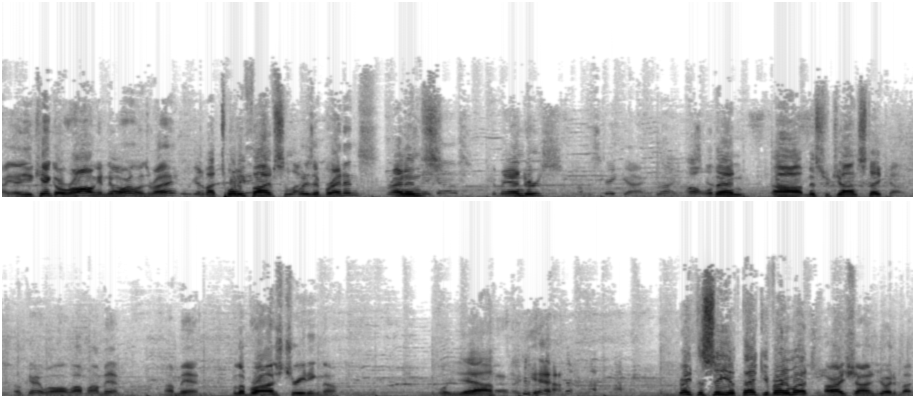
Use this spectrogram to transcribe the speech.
I, you can't go wrong in New No. Orleans, right? We got about 25 select. What is it, Brennan's? Brennan's, Commander's. I'm a steak guy. Right. Oh, well then, uh, Mr. John Steakhouse. Okay, well, I'm, I'm in. I'm in. LeBron's treating, though. Well, yeah. yeah. Great to see you. Thank you very much. All right, Sean, enjoyed it, bud.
